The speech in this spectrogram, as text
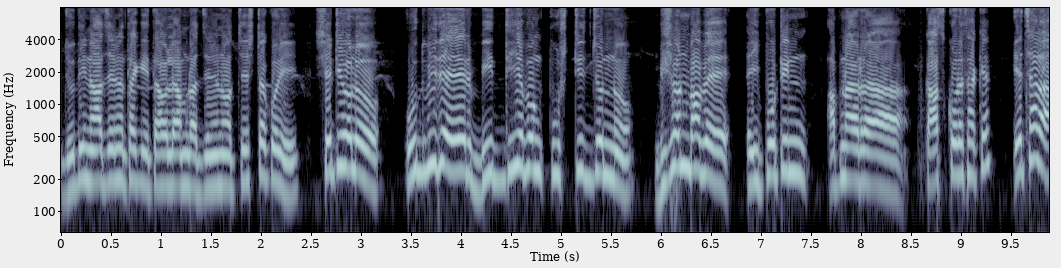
যদি না জেনে থাকি, তাহলে আমরা জেনে নেওয়ার চেষ্টা করি। সেটি হলো, উদ্ভিদের বৃদ্ধি এবং পুষ্টির জন্য ভীষণভাবে এই প্রোটিন আপনার কাজ করে থাকে। এছাড়া,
